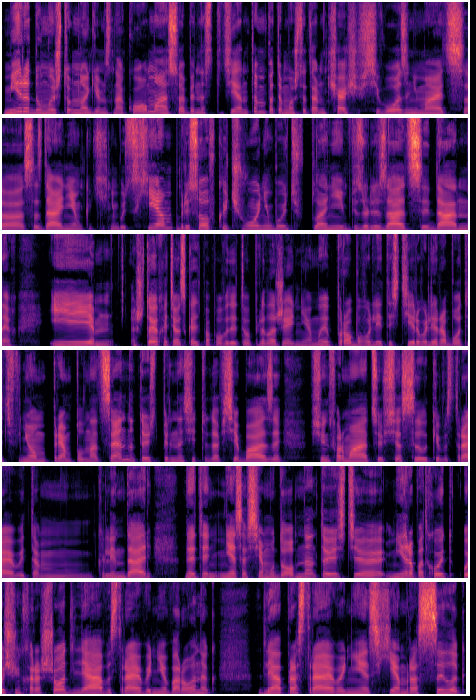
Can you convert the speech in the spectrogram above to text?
Мира, думаю, что многим знакомо, особенно студентам, потому что там чаще всего занимаются созданием каких-нибудь схем, обрисовкой чего-нибудь в плане визуализации данных. И что я хотела сказать по поводу этого приложения. Мы пробовали, тестировали работать в нем прям полноценно, то есть переносить туда все базы, всю информацию, все ссылки, выстраивать там календарь, но это не совсем удобно. То есть э, Мира подходит очень хорошо для выстраивания воронок, для простраивания схем рассылок,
